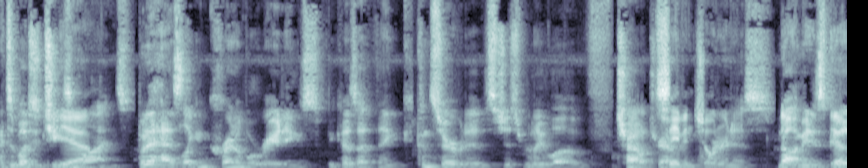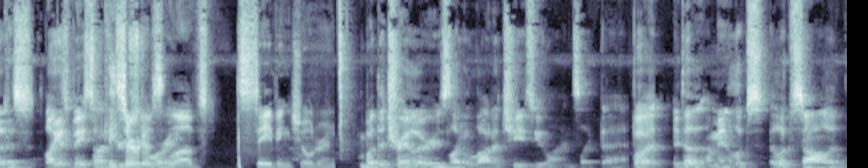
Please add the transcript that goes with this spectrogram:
It's a bunch of cheesy Yeah. lines, but it has like incredible ratings because I think conservatives just really love child trafficking Saving children? awareness. No, I mean it's Yeah, good. 'cause like it's based on Conservatives love saving children. But the trailer is like a lot of cheesy lines like that. But it does. I mean, it looks it looks solid.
